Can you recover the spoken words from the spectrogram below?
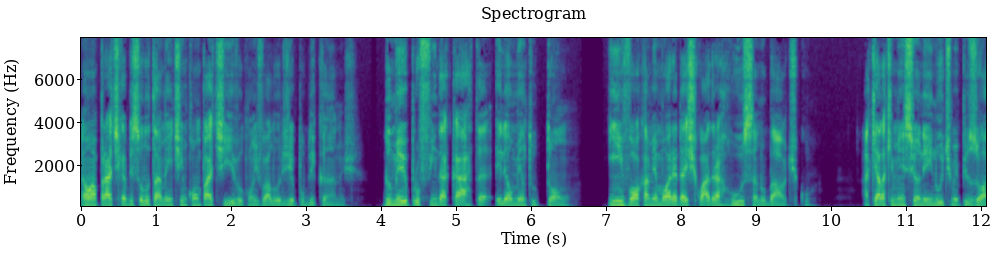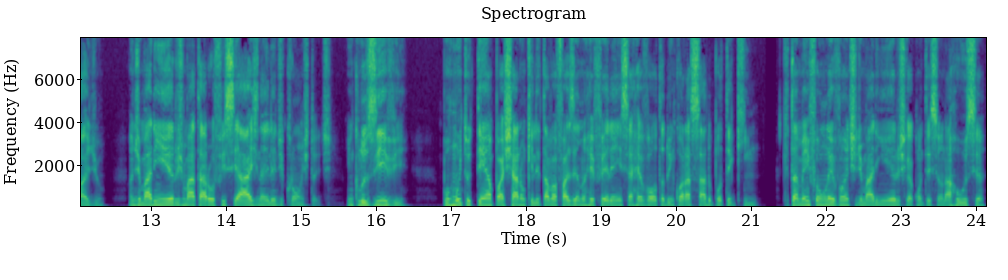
é uma prática absolutamente incompatível com os valores republicanos. Do meio para o fim da carta, ele aumenta o tom, e invoca a memória da esquadra russa no Báltico, aquela que mencionei no último episódio, onde marinheiros mataram oficiais na ilha de Kronstadt. Inclusive, por muito tempo acharam que ele estava fazendo referência à revolta do encoraçado Potekin, que também foi um levante de marinheiros que aconteceu na Rússia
